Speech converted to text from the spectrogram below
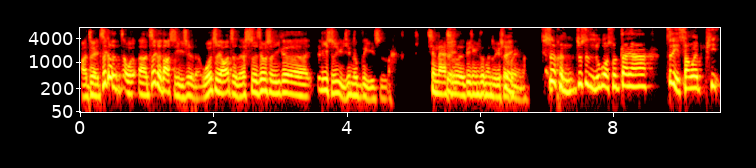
啊，对，这个我呃这个倒是一致的。我主要指的是就是一个历史语境都不一致吧。现在是毕竟资本主义社会嘛。是很就是如果说大家这里稍微批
